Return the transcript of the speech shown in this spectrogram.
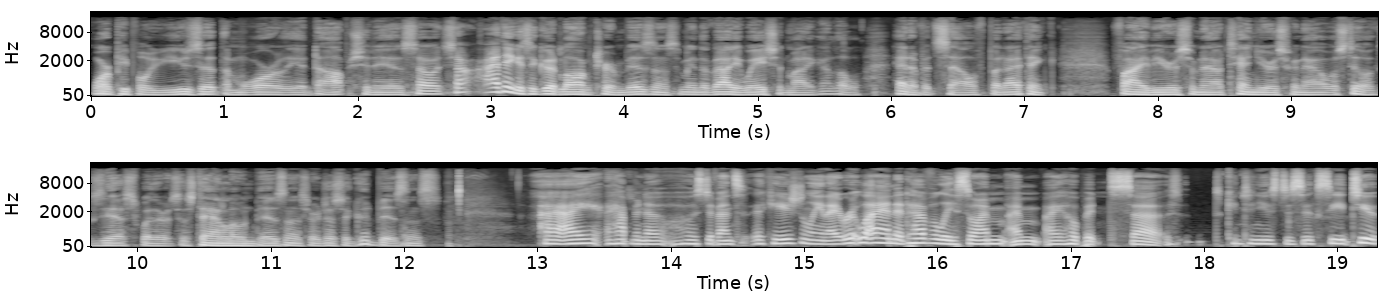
more people use it the more the adoption is. So, so I think it's a good long-term business. I mean the valuation might get a little ahead of itself but I think five years from now 10 years from now it will still exist whether it's a standalone business or just a good business I happen to host events occasionally, and I rely on it heavily. So I'm, I'm I hope it uh, continues to succeed too.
